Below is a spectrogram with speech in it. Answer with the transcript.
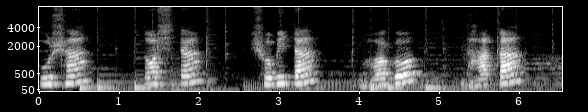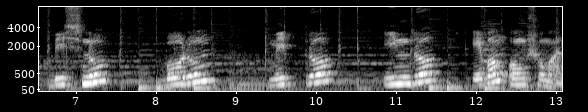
পুষা, তষ্টা, সবিতা, ভগ, ধাতা, বিষ্ণু, বরুণ, মিত্র, ইন্দ্র এবং অংশমান।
